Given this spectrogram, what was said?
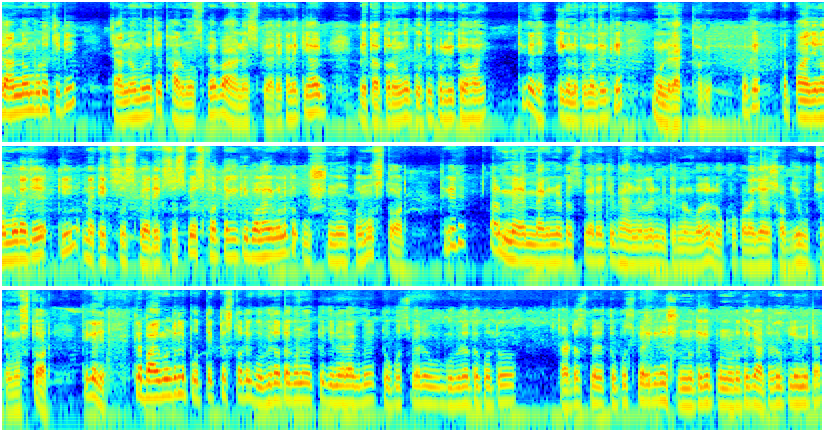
চার নম্বর হচ্ছে কি? চার নম্বর হচ্ছে থার্মোস্ফিয়ার বা আয়নোস্ফিয়ার এখানে কি হয়? বেতার তরঙ্গ প্রতিফলিত হয়। ঠিক আছে? এগুলো তোমাদেরকে মনে রাখতে হবে। ওকে তো পাঁচ নম্বর আছে কি? না এক্সোস্ফিয়ার এক্সোস্ফিয়ার স্তরটাকে কি বলা হয় বলো তো উষ্ণতম স্তর। ঠিক আছে? আর ম্যাগনেটোস্ফিয়ার হচ্ছে ভ্যানেলেন বিকিরণ বলে লক্ষ্য করা যায় সবচেয়ে উচ্চতম স্তর। ঠিক আছে? তাহলে বায়ুমণ্ডলের প্রত্যেকটা স্তরের গভীরতাগুলো একটু জেনে রাখবে। টোপোস্ফিয়ারের গভীরতা কত? স্ট্রাটোস্ফিয়ার টোপোস্ফিয়ার কিনা শূন্য থেকে পনেরো থেকে আঠেরো কিলোমিটার।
